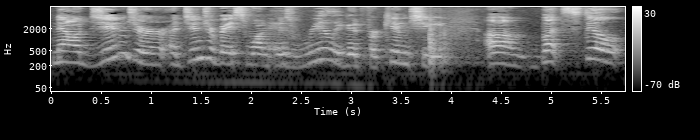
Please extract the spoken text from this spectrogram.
Now ginger, a ginger based one is really good for kimchi, um, but still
